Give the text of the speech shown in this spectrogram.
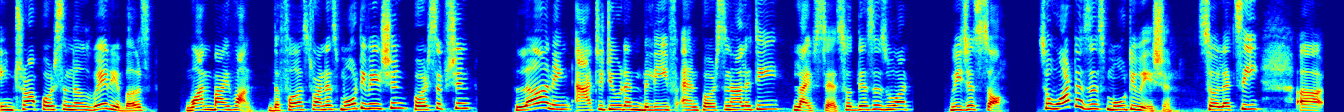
intrapersonal variables one by one. The first one is motivation, perception, learning, attitude and belief, and personality, lifestyle. So this is what we just saw. So what is this motivation? So let's see uh,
